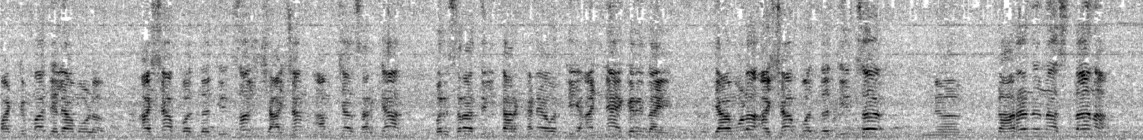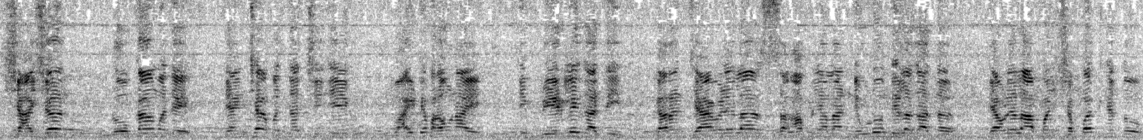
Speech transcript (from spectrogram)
पाठिंबा दिल्यामुळं अशा पद्धतीचं शासन आमच्यासारख्या परिसरातील कारखान्यावरती अन्याय करीत आहे. त्यामुळं अशा पद्धतीचं कारण नसताना शासन लोकांमध्ये त्यांच्याबद्दलची जी एक वाईट भावना आहे. ती पेरली जाते. कारण ज्या वेळेला स- आपल्याला निवडून दिलं जातं त्यावेळेला आपण शपथ घेतो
